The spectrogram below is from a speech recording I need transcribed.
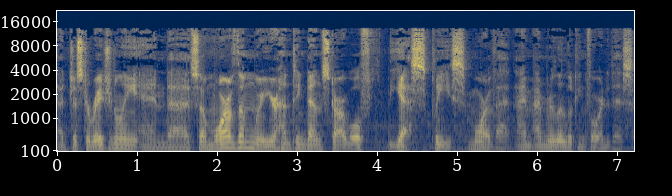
uh, just originally, and uh, so more of them where you're hunting down Star Wolf. Yes, please, more of that. I'm I'm really looking forward to this.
